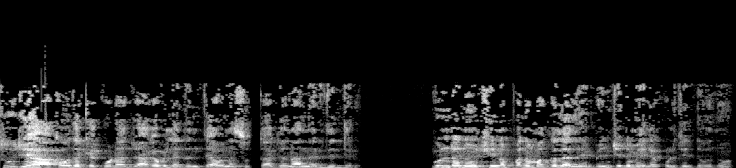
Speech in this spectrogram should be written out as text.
ಸೂಜಿ ಹಾಕುವುದಕ್ಕೆ ಕೂಡ ಜಾಗವಿಲ್ಲದಂತೆ ಅವನ ಸುತ್ತ ಜನ ನೆರೆದಿದ್ದರು. ಗುಂಡನು ಶೀನಪ್ಪನ ಮಗ್ಗಲಲ್ಲಿ ಬೆಂಚಿನ ಮೇಲೆ ಕುಳಿತಿದ್ದವನು.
